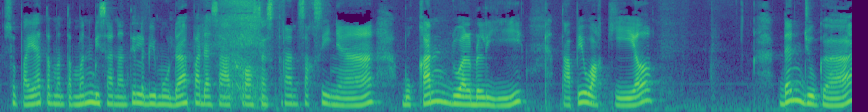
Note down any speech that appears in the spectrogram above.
supaya teman-teman bisa nanti lebih mudah pada saat proses transaksinya. Bukan jual beli tapi wakil. Dan juga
